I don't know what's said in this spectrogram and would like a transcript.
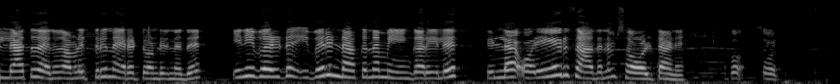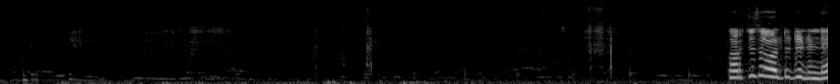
ഇല്ലാത്തതായിരുന്നു. നമ്മൾ ഇത്രയും നേരം ഇട്ടുകൊണ്ടിരുന്നത്. ഇനി ഇവരുടെ ഇവരുണ്ടാക്കുന്ന മീൻകറിയിൽ ഉള്ള ഒരേ ഒരു സാധനം സോൾട്ടാണ് ആണ്. അപ്പൊ സോൾട്ട് കുറച്ച് സോൾട്ട് ഇട്ടിട്ടുണ്ട്.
